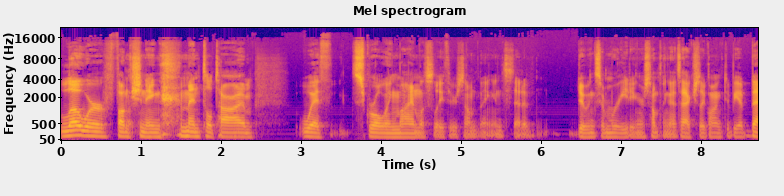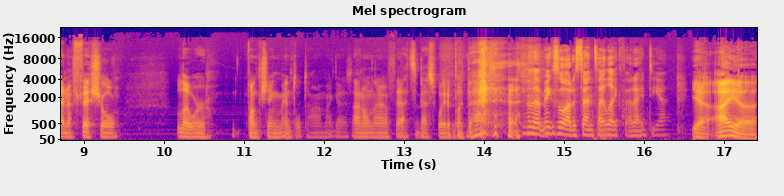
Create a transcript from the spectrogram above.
lower functioning mental time with scrolling mindlessly through something instead of doing some reading or something that's actually going to be a beneficial lower functioning mental time i guess i don't know if that's the best way to put that No, that makes a lot of sense. I like that idea. Yeah, I uh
